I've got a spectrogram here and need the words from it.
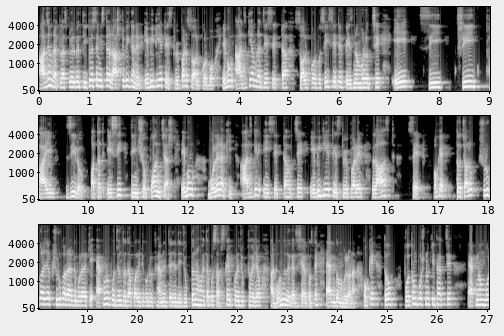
আজ আমরা ক্লাস টুয়েলভের তৃতীয় সেমিস্টার রাষ্ট্রবিজ্ঞানের এবিটিএ টেস্ট পেপার সলভ করব এবং আজকে আমরা যে সেটটা সলভ করব সেই সেটের পেজ নম্বর হচ্ছে A C three five zero অর্থাৎ এসি তিনশো পঞ্চাশ। এবং বলে রাখি, আজকের এই সেটটা হচ্ছে এবিটিএ টেস্ট পেপারের লাস্ট সেট ওকে তো চলো শুরু করা যাক, শুরু করার আগে বলে রাখি, এখনও পর্যন্ত দ্য পলিটিকুল ফ্যামিলিতে যদি যুক্ত না হয়ে থাকো সাবস্ক্রাইব করে যুক্ত হয়ে যাও, আর বন্ধুদের কাছে শেয়ার করতে একদম ভুলো না। ওকে তো প্রথম প্রশ্ন কি থাকছে? এক নম্বর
